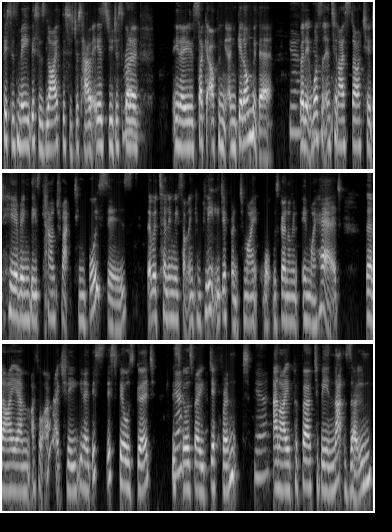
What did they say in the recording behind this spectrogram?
this is me. This is life. This is just how it is. You just gotta, you know, suck it up and, and get on with it. Yeah, but it yeah. wasn't until I started hearing these counteracting voices that were telling me something completely different to my what was going on in, in my head that I um I thought oh actually you know this this feels good this yeah. feels very different yeah and I prefer to be in that zone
